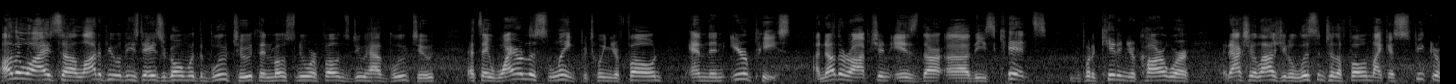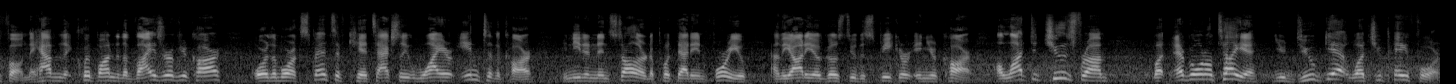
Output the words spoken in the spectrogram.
Otherwise, a lot of people these days are going with the Bluetooth, and most newer phones do have Bluetooth. That's a wireless link between your phone and an earpiece. Another option is the, uh, these kits. You can put a kit in your car where it actually allows you to listen to the phone like a speakerphone. They have them that clip onto the visor of your car, or the more expensive kits actually wire into the car. You need an installer to put that in for you, and the audio goes through the speaker in your car. A lot to choose from. But everyone will tell you, you do get what you pay for.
